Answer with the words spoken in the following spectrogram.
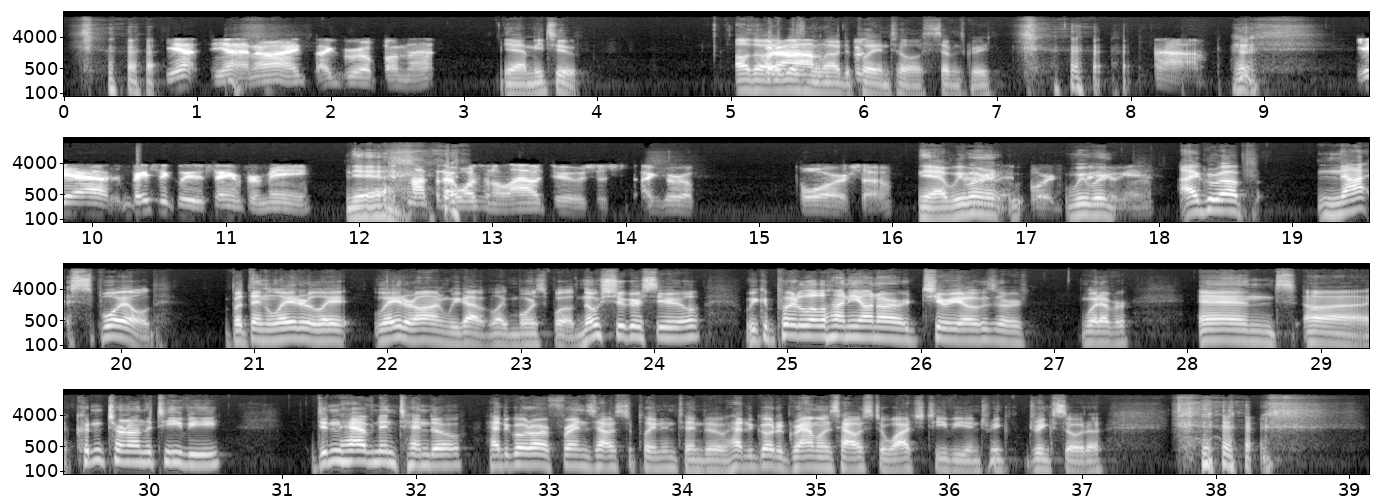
Yeah, yeah. No, I I grew up on that. Yeah, me too. Although But, I wasn't um, allowed to play until seventh grade. Uh, yeah, basically the same for me. Yeah, It's Not that I wasn't allowed to. It's just I grew up poor, so yeah. We weren't. really we were- games. I grew up not spoiled, but then later, late, later on, we got like more spoiled. No sugar cereal. We could put a little honey on our Cheerios or whatever, and uh, couldn't turn on the TV. Didn't have Nintendo. Had to go to our friend's house to play Nintendo. Had to go to grandma's house to watch TV and drink drink soda.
